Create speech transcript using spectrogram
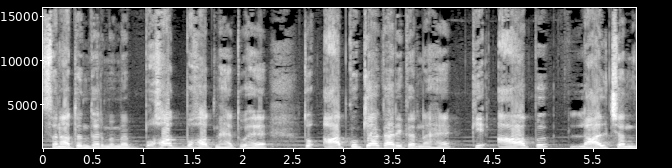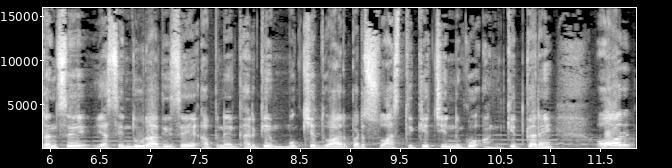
सनातन धर्म में बहुत बहुत महत्व है। तो आपको क्या कार्य करना है कि आप लाल चंदन से या सिंदूर आदि से अपने घर के मुख्य द्वार पर स्वास्थ्य के चिन्ह को अंकित करें और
